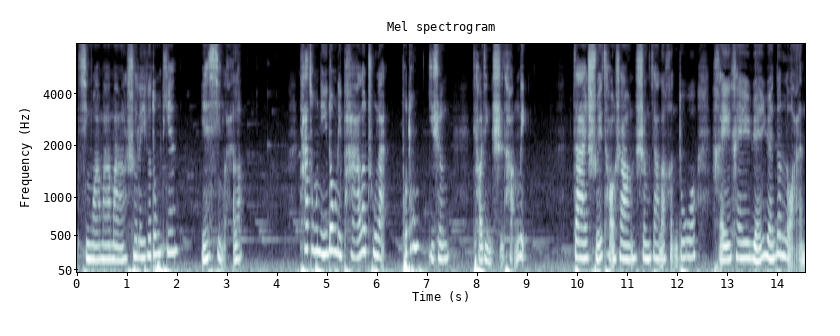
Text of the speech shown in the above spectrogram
青蛙妈妈睡了一个冬天，也醒来了。它从泥洞里爬了出来，扑通一声，跳进池塘里。在水草上生下了很多黑黑圆圆的卵。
